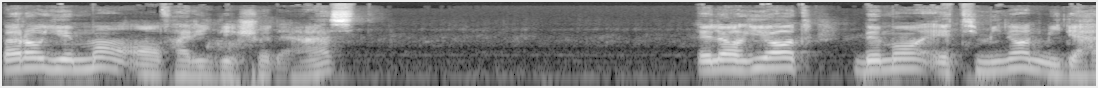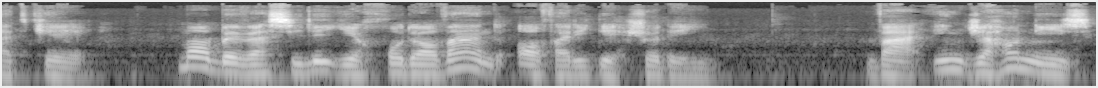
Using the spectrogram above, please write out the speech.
برای ما آفریده شده است؟ الهیات به ما اطمینان می دهد که ما به وسیله خداوند آفریده شده ایم و این جهان نیز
